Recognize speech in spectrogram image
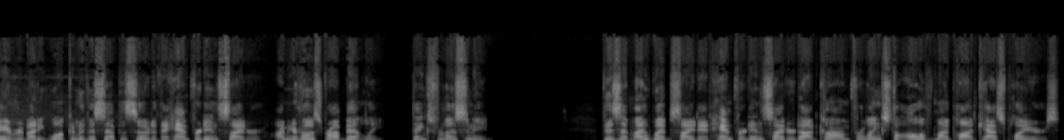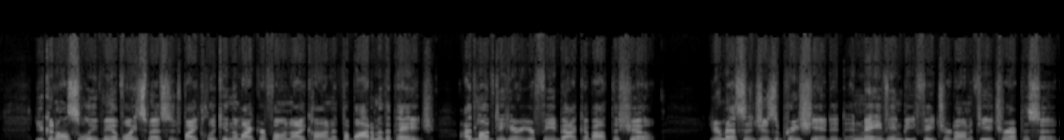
Hey, everybody, welcome to this episode of the Hanford Insider. I'm your host, Rob Bentley. Thanks for listening. Visit my website at hanfordinsider.com for links to all of my podcast players. You can also leave me a voice message by clicking the microphone icon at the bottom of the page. I'd love to hear your feedback about the show. Your message is appreciated and may even be featured on a future episode.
